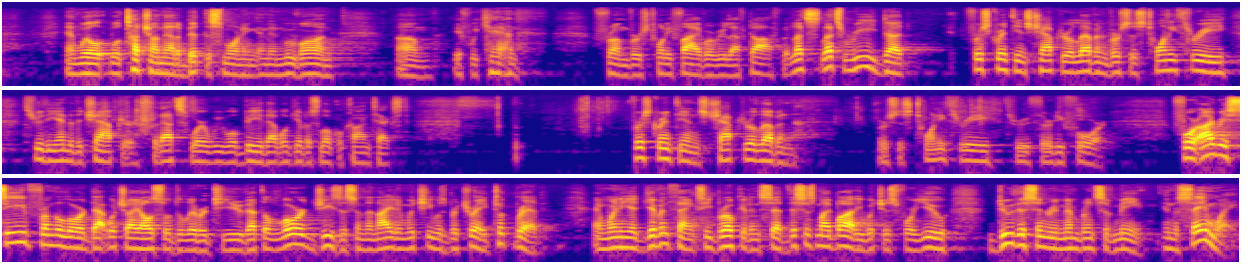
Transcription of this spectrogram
And we'll, we'll touch on that a bit this morning and then move on um, if we can from verse 25 where we left off. But let's, let's read uh, 1 Corinthians chapter 11, verses 23 through the end of the chapter, for that's where we will be. That will give us local context. 1 Corinthians chapter 11, verses 23 through 34. For I received from the Lord that which I also delivered to you, that the Lord Jesus, in the night in which he was betrayed, took bread. And when he had given thanks, he broke it and said, This is my body, which is for you. Do this in remembrance of me. In the same way,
